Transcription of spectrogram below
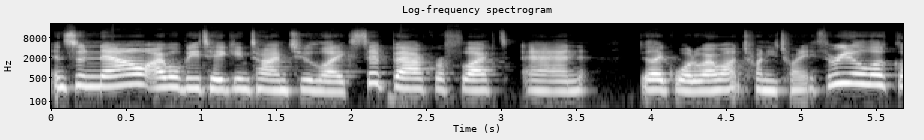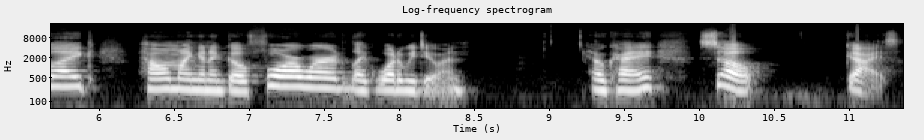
And so now I will be taking time to like sit back, reflect, and be like, what do I want 2023 to look like? How am I going to go forward? Like, what are we doing? Okay. So, guys,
